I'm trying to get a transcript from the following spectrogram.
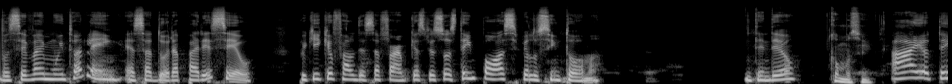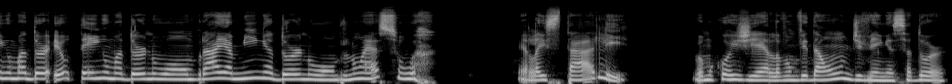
Você vai muito além. Essa dor apareceu. Por que, que eu falo dessa forma? Porque as pessoas têm posse pelo sintoma. Entendeu? Como assim? Ah, eu tenho uma dor, eu tenho uma dor no ombro. Ai, a minha dor no ombro não é sua. Ela está ali. Vamos corrigir ela, vamos ver da onde vem essa dor.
